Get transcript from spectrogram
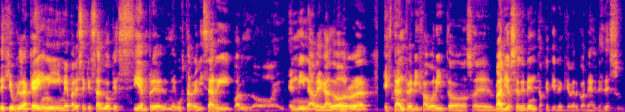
de Hugh Lacane y me parece que es algo que siempre me gusta revisar y cuando en, mi navegador eh, está entre mis favoritos eh, varios elementos que tienen que ver con él, desde sus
